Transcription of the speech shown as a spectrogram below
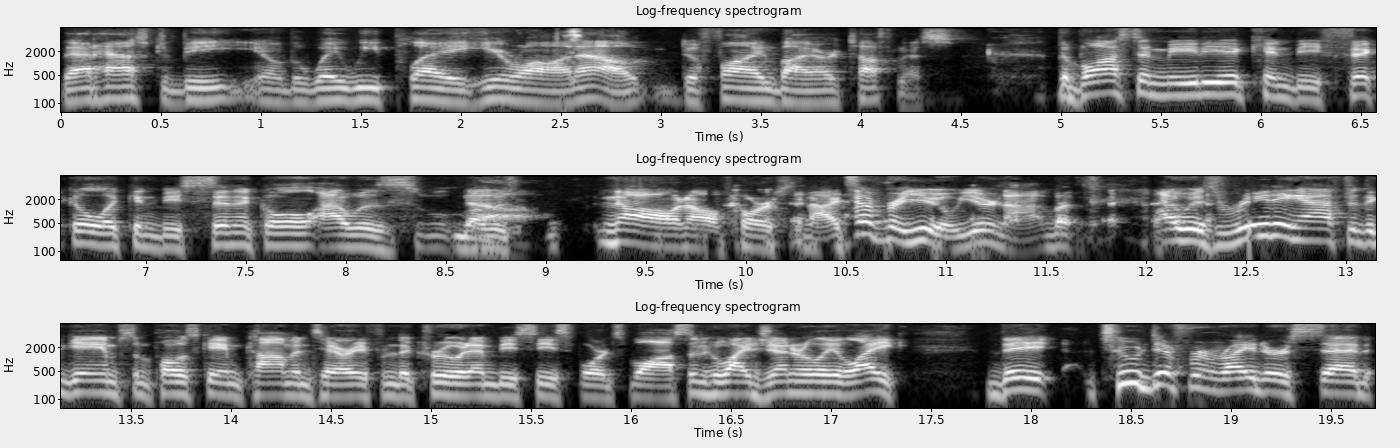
that has to be you know the way we play here on out, defined by our toughness the Boston media can be fickle. It can be cynical. I was no, I was, no, no, of course not. Except for you, you're not. But I was reading after the game some post game commentary from the crew at NBC Sports Boston, who I generally like. They two different writers said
